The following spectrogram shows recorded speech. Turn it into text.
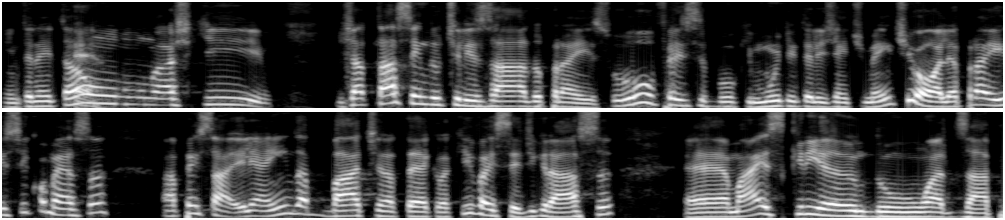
entendeu? Então, é. acho que já está sendo utilizado para isso. O Facebook, muito inteligentemente, olha para isso e começa a pensar. Ele ainda bate na tecla que vai ser de graça, é, mas criando um WhatsApp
